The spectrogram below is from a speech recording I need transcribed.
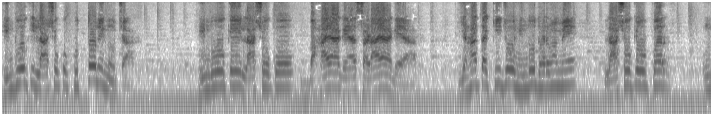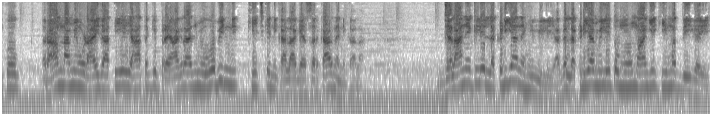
हिंदुओं की लाशों को कुत्तों ने नोचा, हिंदुओं के लाशों को बहाया गया, सड़ाया गया, यहाँ तक कि जो हिंदू धर्म में लाशों के ऊपर उनको रामनामी उड़ाई जाती है, यहाँ तक कि प्रयागराज में वो भी खींच के निकाला गया, सरकार ने निकाला। जलाने के लिए लकड़ियाँ नहीं मिली। अगर लकड़ियाँ मिली तो मुँह मांगी कीमत दी गई।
